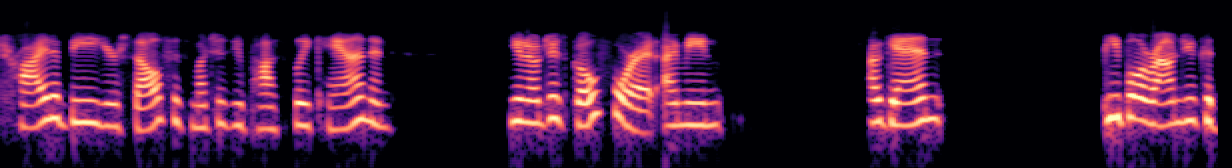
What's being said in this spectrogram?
try to be yourself as much as you possibly can and you know just go for it i mean again people around you could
